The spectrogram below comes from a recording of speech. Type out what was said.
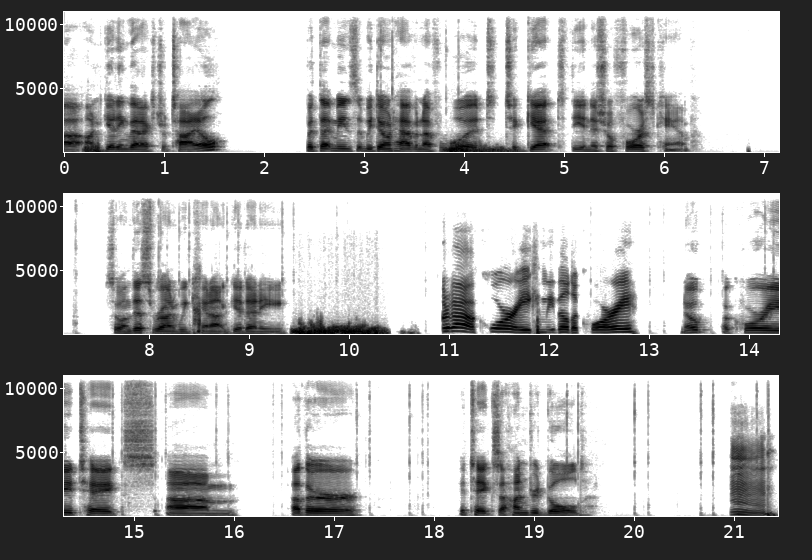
Uh, on getting that extra tile, but that means that we don't have enough wood to get the initial forest camp. So on this run, we cannot get any. what about a quarry? Can we build a quarry? Nope. A quarry takes um other. It takes a hundred gold. Mm.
